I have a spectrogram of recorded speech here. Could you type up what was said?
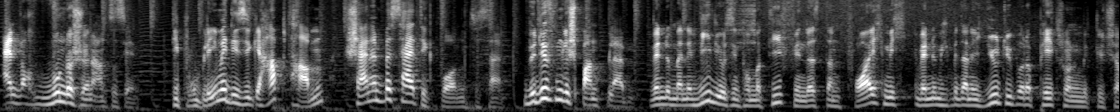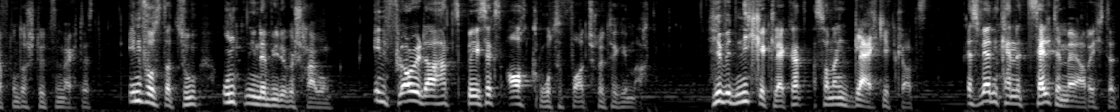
Einfach wunderschön anzusehen. Die Probleme, die sie gehabt haben, scheinen beseitigt worden zu sein. Wir dürfen gespannt bleiben. Wenn du meine Videos informativ findest, dann freue ich mich, wenn du mich mit einer YouTube- oder Patreon-Mitgliedschaft unterstützen möchtest. Infos dazu unten in der Videobeschreibung. In Florida hat SpaceX auch große Fortschritte gemacht. Hier wird nicht gekleckert, sondern gleich geklotzt. Es werden keine Zelte mehr errichtet.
